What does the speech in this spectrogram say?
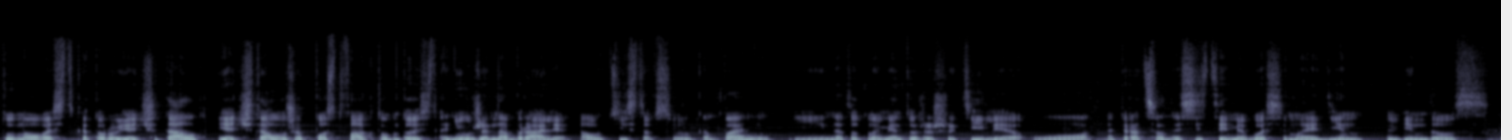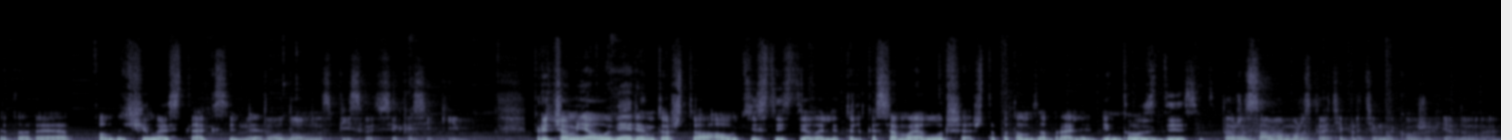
ту новость, которую я читал, я читал уже постфактум, то есть они уже набрали аутистов в свою компанию, и на тот момент уже шутили о операционной системе 8.1 Windows, которая получилась так себе. Это удобно списывать все косяки. Причем я уверен, то, что аутисты сделали только самое лучшее, что потом забрали Windows 10. То же самое можно сказать и про темнокожих, я думаю.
